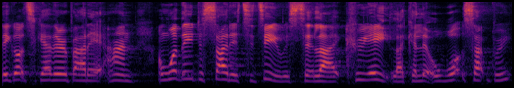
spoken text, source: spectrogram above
they got together about it and, and what they decided to do was to like create like a little whatsapp group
